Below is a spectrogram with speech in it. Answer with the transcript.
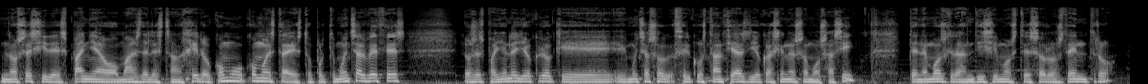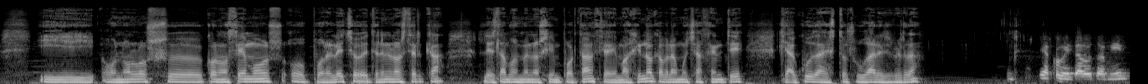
no sé si de España o más del extranjero. ¿Cómo, ¿Cómo está esto? Porque muchas veces los españoles yo creo que en muchas circunstancias y ocasiones somos así. Tenemos grandísimos tesoros dentro y o no los eh, conocemos o por el hecho de tenerlos cerca les damos menos importancia. Imagino que habrá mucha gente que acuda a estos lugares, ¿verdad? Ya has comentado también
